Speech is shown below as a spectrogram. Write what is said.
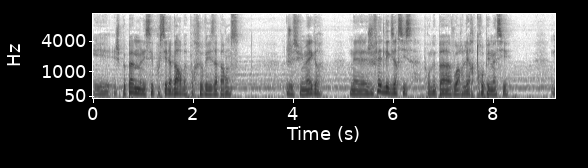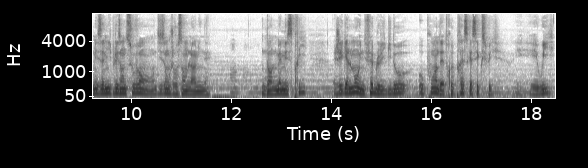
et je peux pas me laisser pousser la barbe pour sauver les apparences. Je suis maigre, mais je fais de l'exercice pour ne pas avoir l'air trop émacié. Mes amis plaisantent souvent en disant que je ressemble à un minet. Dans le même esprit, j'ai également une faible libido au point d'être presque asexué. Et, et oui,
